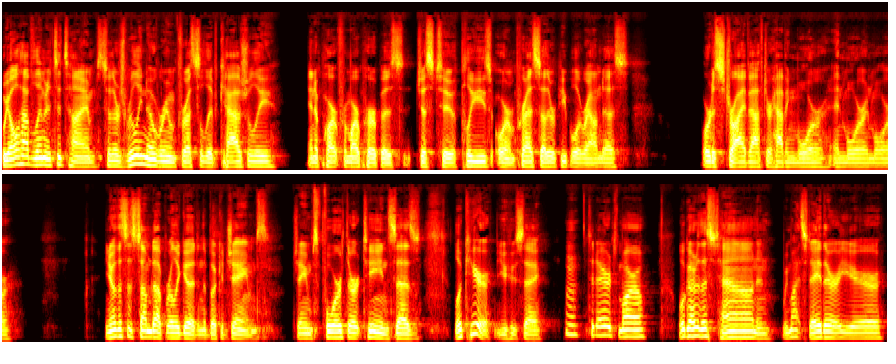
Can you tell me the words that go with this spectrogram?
We all have limited time, so there's really no room for us to live casually and apart from our purpose just to please or impress other people around us or to strive after having more and more and more. You know this is summed up really good in the book of James. James 4:13 says, "Look here, you who say, hmm, today or tomorrow we'll go to this town and we might stay there a year.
